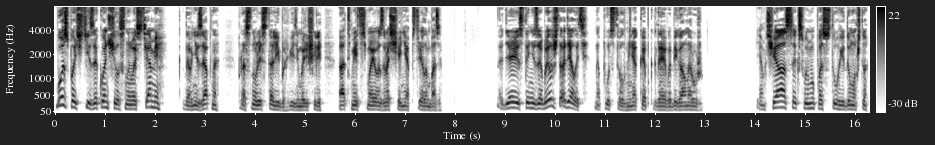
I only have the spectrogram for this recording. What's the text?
Босс почти закончил с новостями, когда внезапно проснулись талибы, видимо, решили отметить мое возвращение обстрелом базы. «Надеюсь, ты не забыл, что делать?» — напутствовал меня Кэп, когда я выбегал наружу. Я мчался к своему посту и думал, что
